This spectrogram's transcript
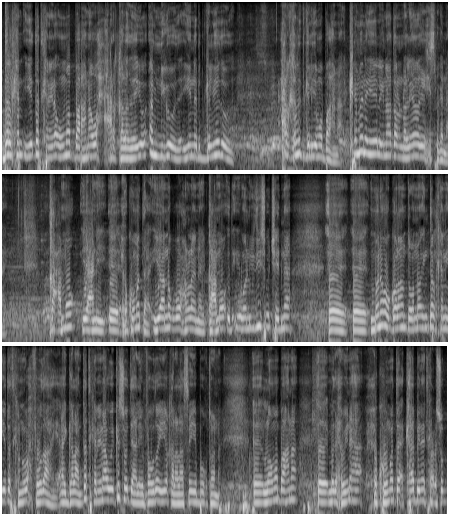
dalkan iyo dadkanina uma baahna wax carqaladeeyo amnigooda iyo nabadgelyadooda. Carqaladgeliya ma baahna. Kamana yeelayno haddaanu dhallinyaradii xisbiga nahay qacmo yacni xukuumadda iyo annaguba waxaanu leenahay qacmo waanu idii soo jeednaa mana ogolaan doono in dalkan iyo dadkan wax fawda ah ay galaan. Dadkanina way ka soo daaleen fawdo iyo qalalaasa iyo buuqtoonna looma baahna madaxweynaha xukuumadda kaabinetka cusub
